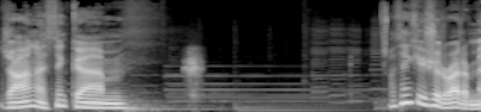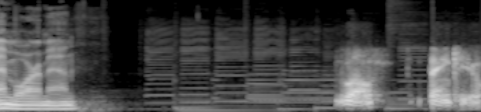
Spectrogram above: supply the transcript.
John, I think um I think you should write a memoir, man. Well, thank you.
